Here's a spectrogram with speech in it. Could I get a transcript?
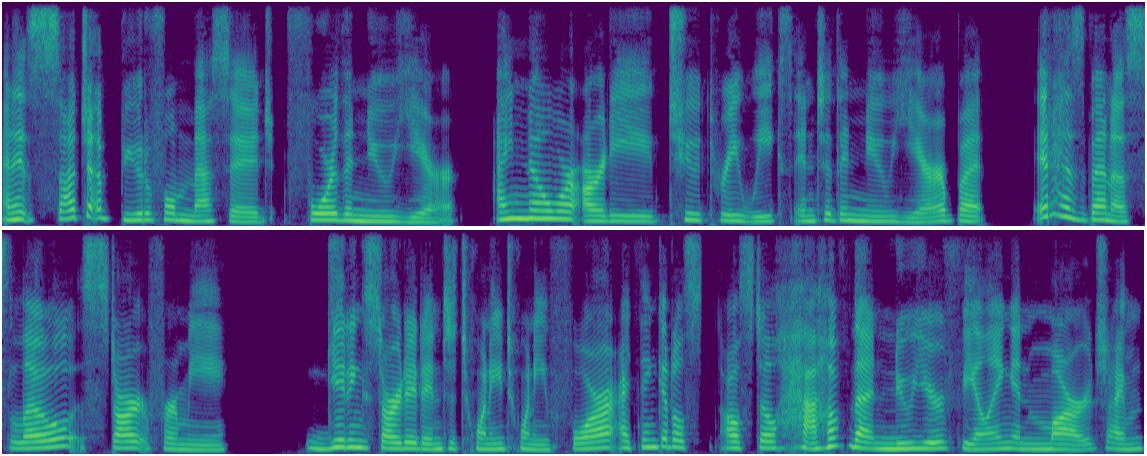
And it's such a beautiful message for the new year. I know we're already two, three weeks into the new year, but it has been a slow start for me getting started into 2024. I think it'll I'll still have that new year feeling in March. I'm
